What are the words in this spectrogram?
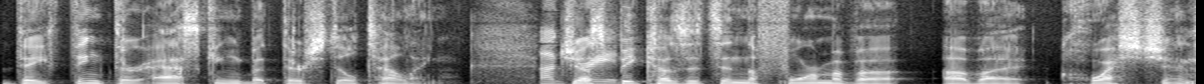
they think they're asking but they're still telling. Agreed. just because it's in the form of a of a question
